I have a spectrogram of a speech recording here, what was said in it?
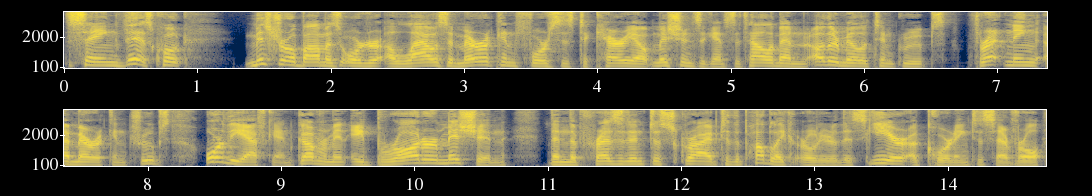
saying this quote, Mr. Obama's order allows American forces to carry out missions against the Taliban and other militant groups threatening American troops or the Afghan government, a broader mission than the president described to the public earlier this year, according to several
